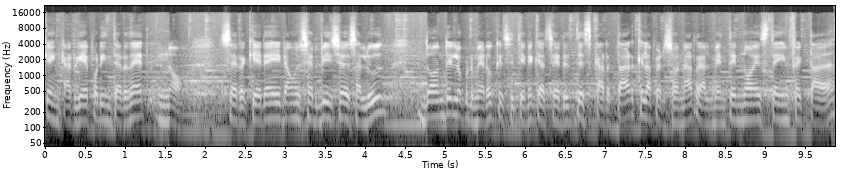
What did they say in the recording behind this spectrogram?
que encargué por internet, no. Se requiere ir a un servicio de salud donde lo primero que se tiene que hacer es descartar que la persona realmente no esté infectada.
